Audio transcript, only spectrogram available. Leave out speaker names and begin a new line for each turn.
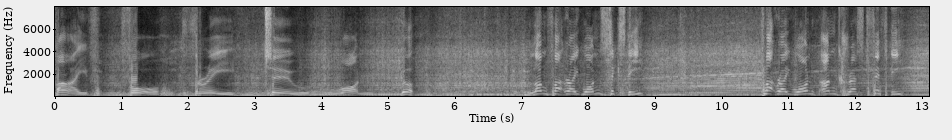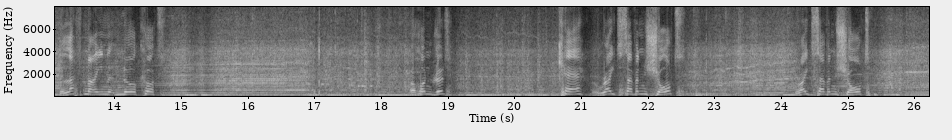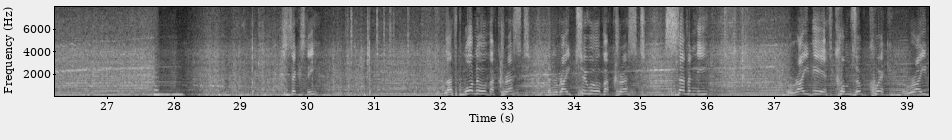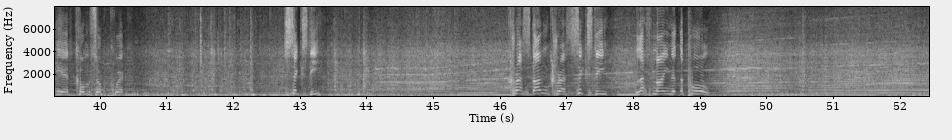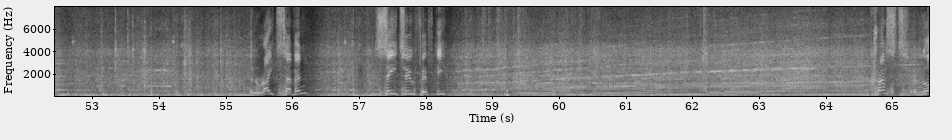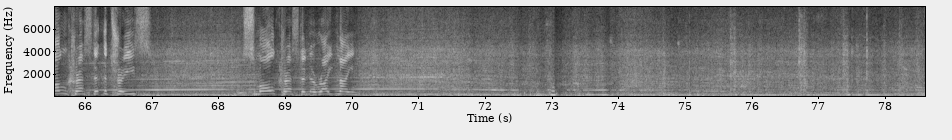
Five, four, three, two, one, go. Long flat right one, 60. Flat right one and crest 50. Left nine, no cut. 100. Care, right seven short. Right seven short. 60. Left one over crest and right two over crest. 70. Right eight comes up quick. Right eight comes up quick. 60. Crest and crest 60. Left nine at the pole. And right seven. C250. crest and long crest at the trees. And small crest into right nine.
